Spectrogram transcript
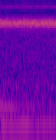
Mm-hmm.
